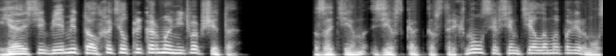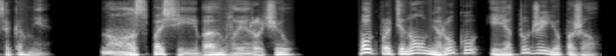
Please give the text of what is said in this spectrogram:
я себе металл хотел прикарманить вообще-то!» Затем Зевс как-то встряхнулся всем телом и повернулся ко мне. «Ну, спасибо, выручил». Бог протянул мне руку, и я тут же ее пожал.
